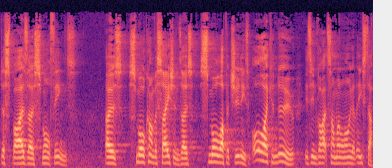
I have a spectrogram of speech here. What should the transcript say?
despise those small things those small conversations, those small opportunities. All I can do is invite someone along at Easter.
